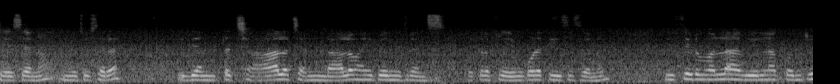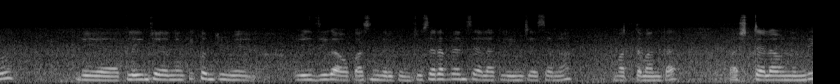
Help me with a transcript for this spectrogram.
చేశాను. మీరు చూసారా? ఇది అంతా చాలా చండాలం అయిపోయింది ఫ్రెండ్స్. ఇక్కడ ఫ్రేమ్ కూడా తీసేసాను. తీసేయడం వల్ల వీళ్ళు నాకు కొంచెం క్లీన్ చేయడానికి కొంచెం ఈజీగా అవకాశం దొరికింది. చూసారా ఫ్రెండ్స్ ఎలా క్లీన్ చేశానో మొత్తం అంతా? ఫస్ట్ ఎలా ఉండింది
